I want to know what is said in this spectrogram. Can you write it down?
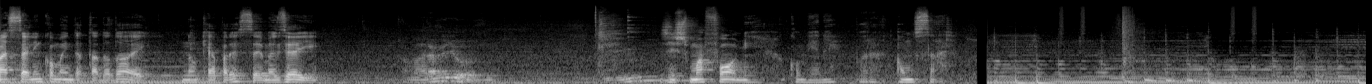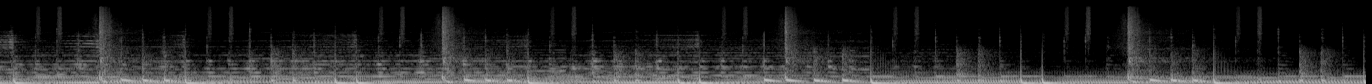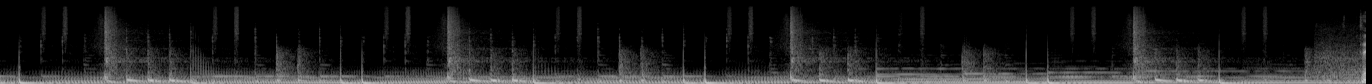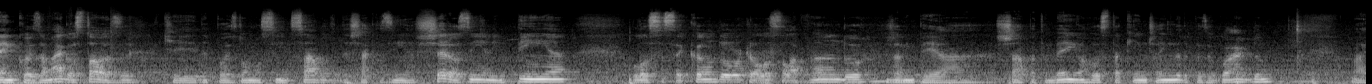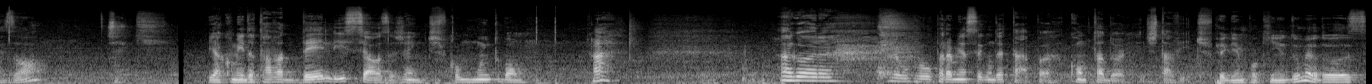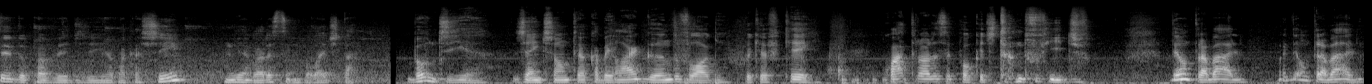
Marcelinho, como ainda tá dodói, não quer aparecer, mas e aí? Tá maravilhoso. Gente, uma fome. Comer, né? Bora almoçar. Coisa mais gostosa que depois do almocinho de sábado deixar a cozinha cheirosinha, limpinha, louça secando, outra louça lavando. Já limpei a chapa também, o arroz tá quente ainda, depois eu guardo. Mas ó, check. E a comida tava deliciosa, gente. Ficou muito bom. Ah. Agora eu vou para a minha segunda etapa, computador, editar vídeo. Peguei um pouquinho do meu doce, do pavê de abacaxi. E agora sim, vou lá editar. Bom dia. Gente, ontem eu acabei largando o vlog, porque eu fiquei 4 horas e pouco editando o vídeo. Deu um trabalho, mas deu um trabalho.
